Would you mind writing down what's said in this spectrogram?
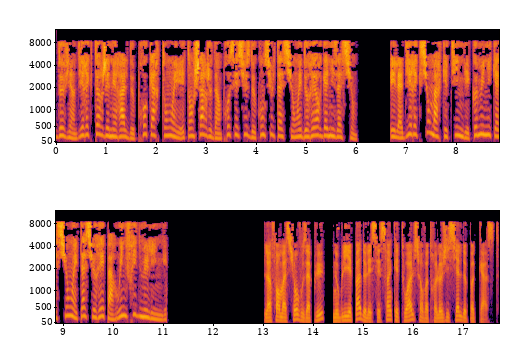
devient directeur général de Procarton et est en charge d'un processus de consultation et de réorganisation. Et la direction marketing et communication est assurée par Winfried Mulling. L'information vous a plu, n'oubliez pas de laisser 5 étoiles sur votre logiciel de podcast.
